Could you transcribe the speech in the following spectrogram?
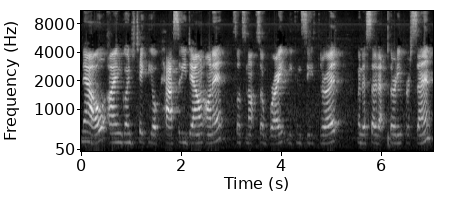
Now I'm going to take the opacity down on it so it's not so bright. You can see through it. I'm going to set it at 30%.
